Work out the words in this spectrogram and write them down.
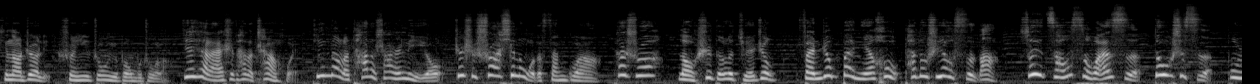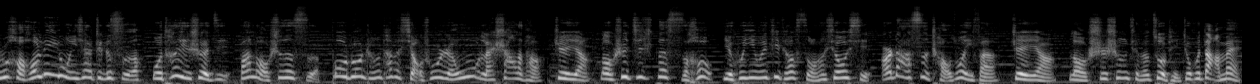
听到这里，顺一终于绷不住了，接下来是他的忏悔。听到了他的杀人理由，真是刷新了我的三观啊！他说，老师得了绝症。反正半年后他都是要死的，所以早死晚死都是死，不如好好利用一下这个死。我特意设计把老师的死包装成他的小说人物来杀了他，这样老师即使在死后也会因为这条死亡消息而大肆炒作一番，这样老师生前的作品就会大卖，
